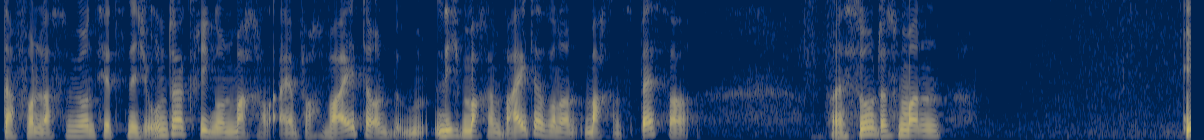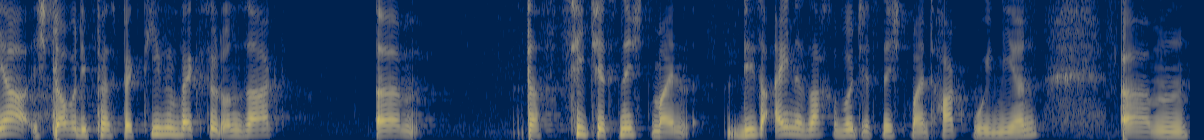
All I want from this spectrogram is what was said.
davon lassen wir uns jetzt nicht unterkriegen und machen einfach weiter und nicht machen weiter, sondern machen es besser. Weißt du, dass man, ja, ich glaube, die Perspektive wechselt und sagt, ähm, das zieht jetzt nicht mein, diese eine Sache wird jetzt nicht meinen Tag ruinieren. Ähm,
